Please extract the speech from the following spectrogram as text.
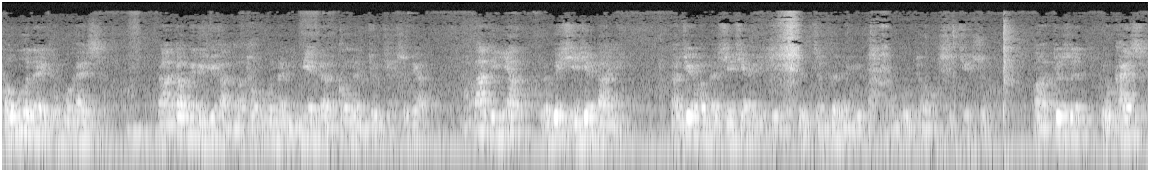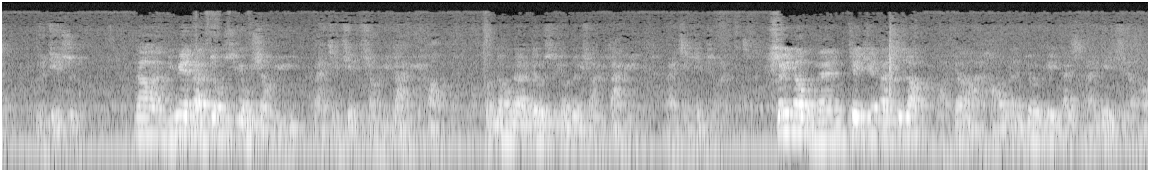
头部呢有头部开始，啊，到那个语法呢头部呢里面的功能就结束掉。Body 一样有一个斜线 body，啊，最后呢斜线 H 点是整个的语法全部都是结束，啊，就是有开始有结束。那里面呢都是用小于来呈现，小于大于啊，通通呢都是用这个小于大于来呈现出来。所以呢我们这些呢知道。这样好，那你就可以开始来练习了哈。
